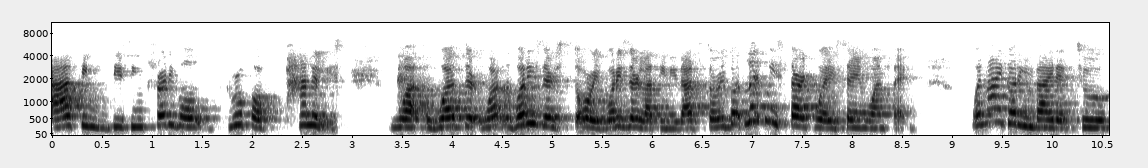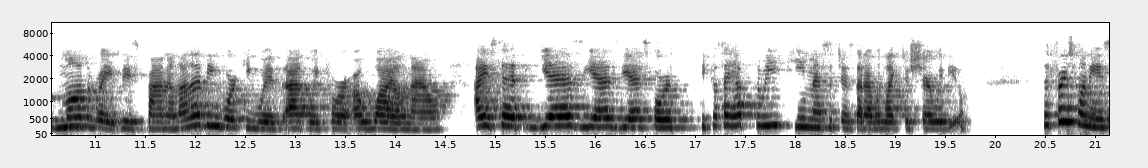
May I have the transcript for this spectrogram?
asking this incredible group of panelists what what their, what what is their story? What is their latinidad story? But let me start by saying one thing. When i got invited to moderate this panel and i've been working with adweek for a while now i said yes yes yes for because i have three key messages that i would like to share with you. The first one is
